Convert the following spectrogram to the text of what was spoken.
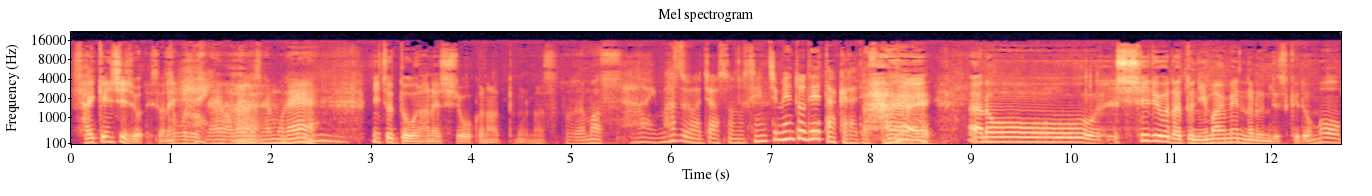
債券市場ですよね。そうですね、話題ですね、もうね。にちょっとお話ししようかなと思います。ありがとうございます。はい。まずは、じゃあ、そのセンチメントデータからですね。はい。あのー、資料だと2枚目になるんですけども、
